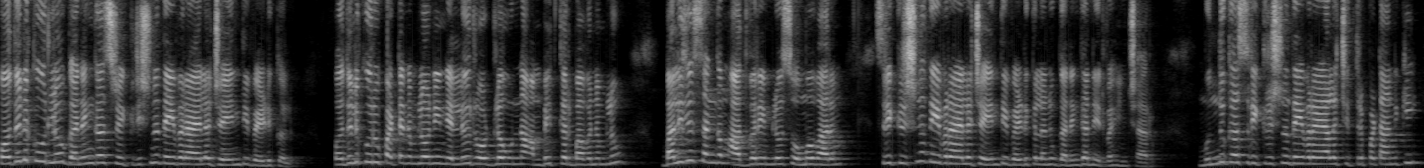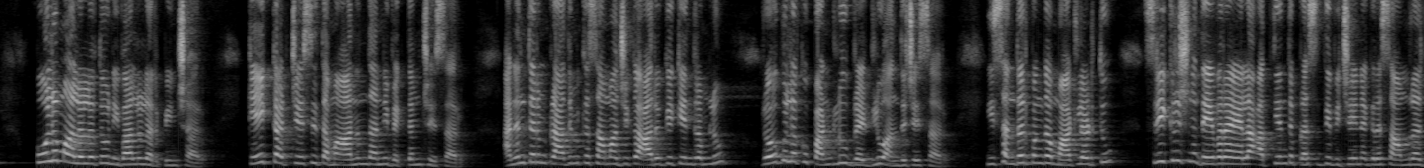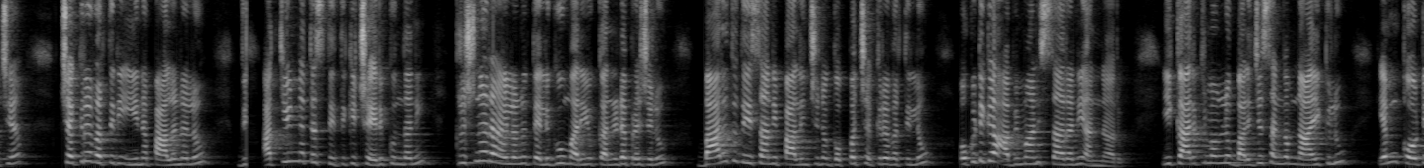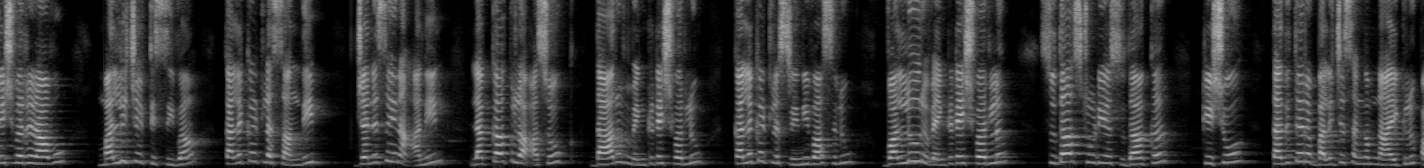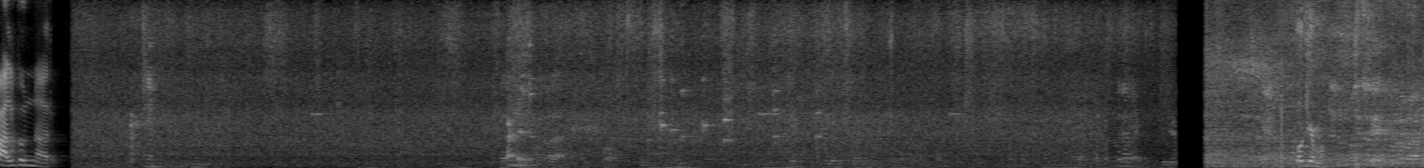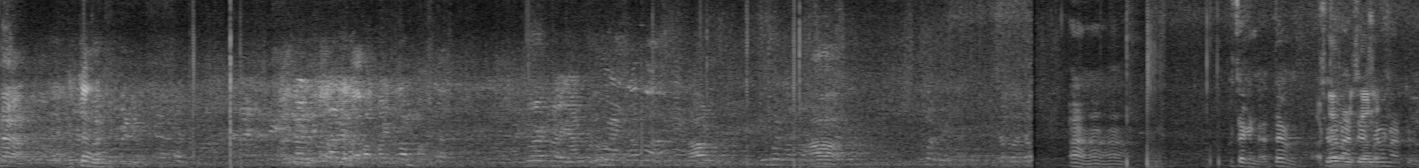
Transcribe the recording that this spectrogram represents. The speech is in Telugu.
పొదులుకూరులో ఘనంగా శ్రీ కృష్ణదేవరాయల జయంతి వేడుకలు. పొదులుకూరు పట్టణంలోని నెల్లూరు రోడ్లో ఉన్న అంబేద్కర్ భవనంలో బలిజ సంఘం ఆధ్వర్యంలో సోమవారం శ్రీ కృష్ణదేవరాయల జయంతి వేడుకలను ఘనంగా నిర్వహించారు. ముందుగా శ్రీ కృష్ణదేవరాయల చిత్రపటానికి పూలమాలలతో నివాళులు అర్పించారు. కేక్ కట్ చేసి తమ ఆనందాన్ని వ్యక్తం చేశారు. అనంతరం ప్రాథమిక సామాజిక ఆరోగ్య కేంద్రంలో రోగులకు పండ్లు బ్రెడ్లు అందజేశారు. ఈ సందర్భంగా మాట్లాడుతూ శ్రీకృష్ణ దేవరాయల అత్యంత ప్రసిద్ధి విజయనగర సామ్రాజ్య చక్రవర్తిని ఈయన పాలనలో అత్యున్నత స్థితికి చేరుకుందని కృష్ణరాయలను తెలుగు మరియు కన్నడ ప్రజలు భారతదేశాన్ని పాలించిన గొప్ప చక్రవర్తిలో ఒకటిగా అభిమానిస్తారని అన్నారు. ఈ కార్యక్రమంలో బలిజ సంఘం నాయకులు ఎం కోటేశ్వరరావు మల్లిచెట్టి శివ కలకట్ల సందీప్ జనసేన అనిల్ లక్కాకుల అశోక్ దారుం వెంకటేశ్వర్లు కలకట్ల శ్రీనివాసులు వల్లూరు వెంకటేశ్వర్లు సుధా స్టూడియో సుధాకర్ కిషోర్ తదితర బలిజ సంఘం నాయకులు పాల్గొన్నారు. ఓకే అమ్మా. కూర్చోకండి అట్టే శివన్ అట్టే శివన్ అట్టే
